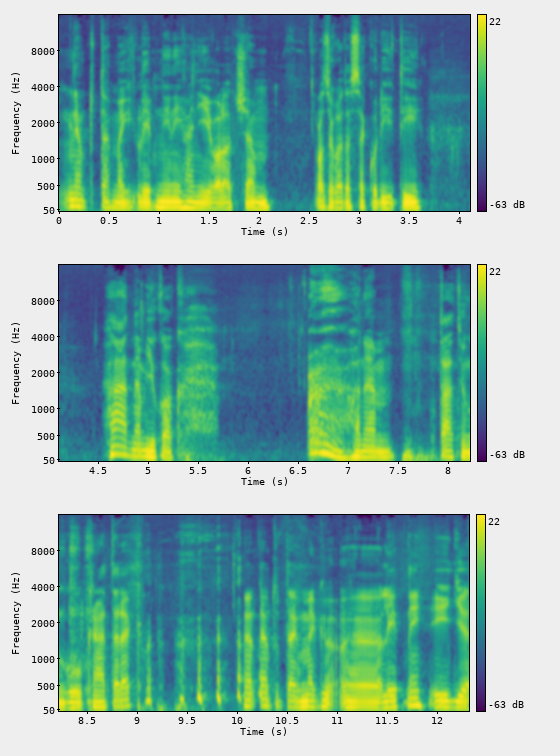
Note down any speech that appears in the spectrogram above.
nem tudták meglépni néhány év alatt sem azokat a security, hát nem lyukak, hanem tátungó kráterek. Nem, nem tudták meglépni, így,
